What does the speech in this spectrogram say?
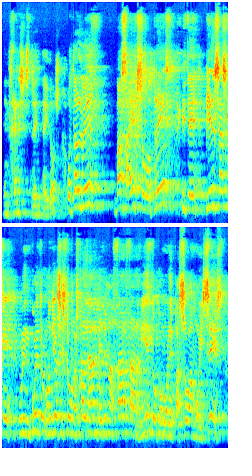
en Génesis 32. O tal vez vas a Éxodo 3 y te piensas que un encuentro con Dios es como estar delante de una zarza ardiendo como le pasó a Moisés.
